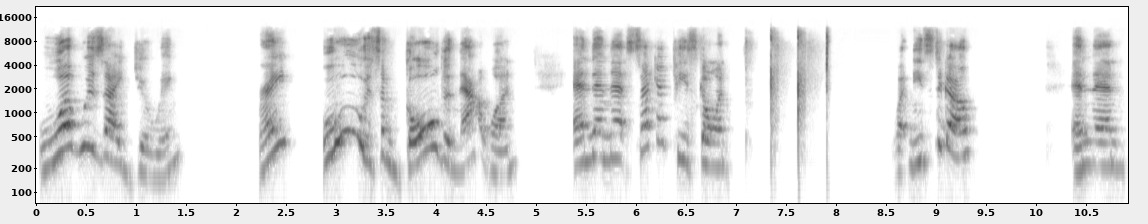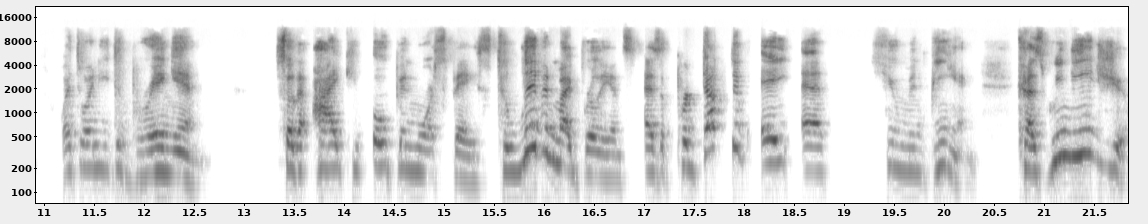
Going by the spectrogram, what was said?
What was I doing? Right? Ooh, some gold in that one. And then that second piece going, what needs to go, and then what do I need to bring in so that I can open more space to live in my brilliance as a productive AF human being? Because we need you.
